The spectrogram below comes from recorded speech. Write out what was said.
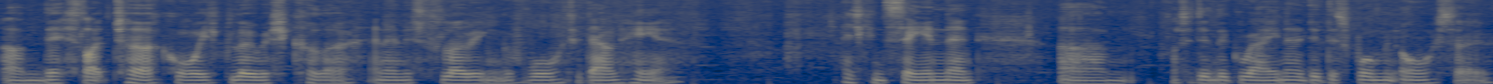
um, this like turquoise bluish colour and then this flowing of water down here as you can see and then um, also did the grain and I did this woman also.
